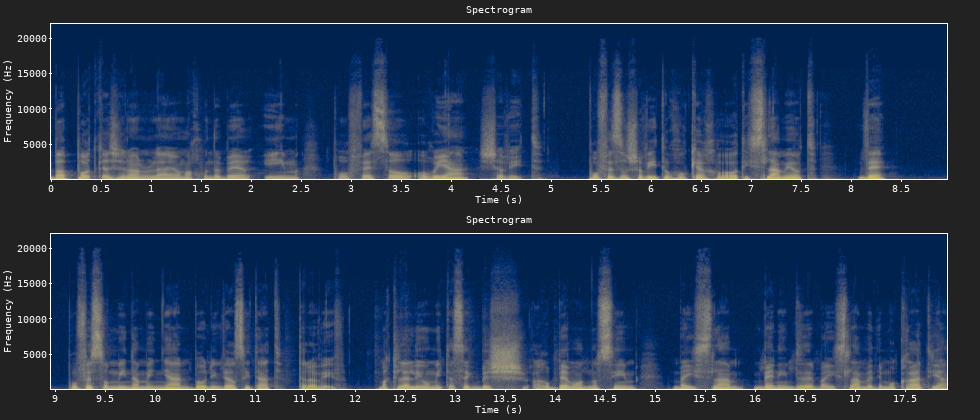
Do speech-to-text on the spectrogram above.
בפודקאסט שלנו להיום אנחנו נדבר עם פרופסור אוריה שביט. פרופסור שביט הוא חוקר חברות אסלאמיות ופרופסור מן המניין באוניברסיטת תל אביב. בכללי הוא מתעסק בהרבה מאוד נושאים באסלאם, בין אם זה באסלאם ודמוקרטיה,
